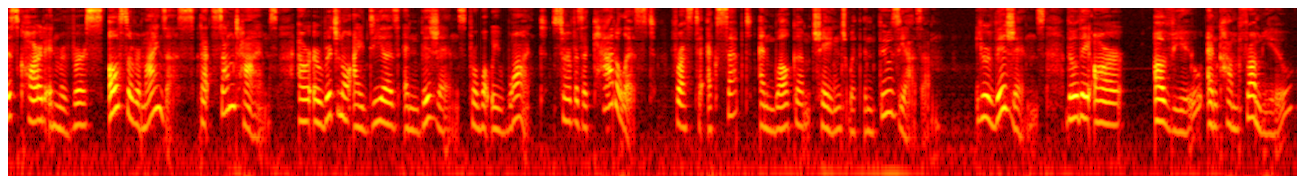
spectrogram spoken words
This card in reverse also reminds us that sometimes our original ideas and visions for what we want serve as a catalyst for us to accept and welcome change with enthusiasm. Your visions, though they are of you and come from you,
